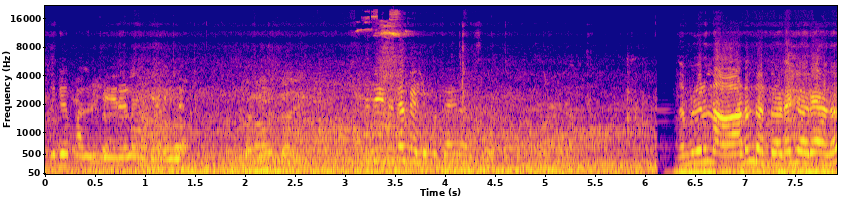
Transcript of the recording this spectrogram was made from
ഇതിന്റെ പകുതി പേരുകൾ എനിക്കറിയില്ല ഇത് ഇതിന്റെ കല്ലുമുട്ടായി മനസ്സിലായി നമ്മളൊരു നാടൻ തത്തോടെ കയറിയാണ്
